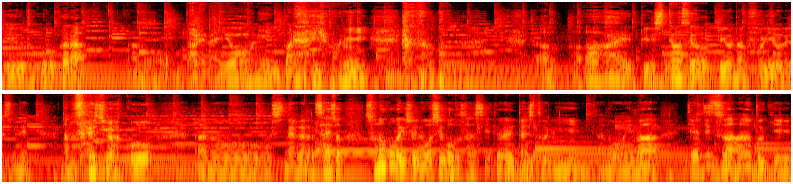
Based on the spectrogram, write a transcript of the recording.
っていうところからあのバレないようにバレないようにあのああはいって知ってますよっていうようなふりをですねあの最初はこうあのしながら最初その頃一緒にお仕事させていただいた人にあの今いや実はあの時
